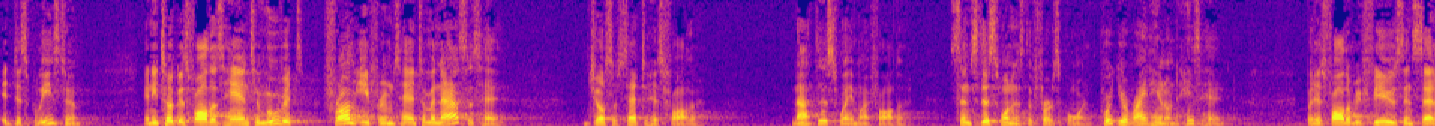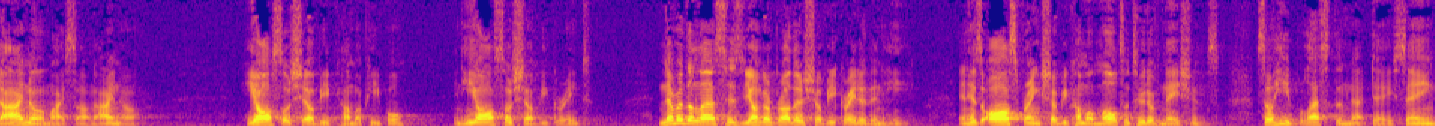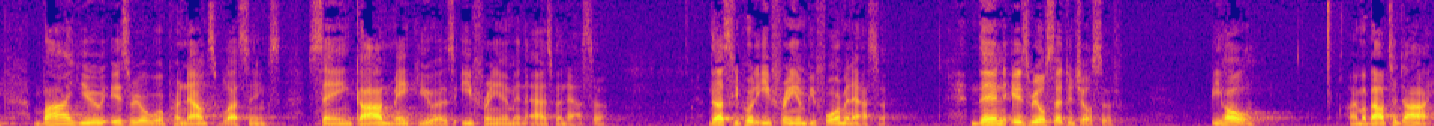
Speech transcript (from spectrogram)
it displeased him. And he took his father's hand to move it from Ephraim's head to Manasseh's head. Joseph said to his father, Not this way, my father, since this one is the firstborn. Put your right hand on his head. But his father refused and said, I know, my son, I know. He also shall become a people, and he also shall be great. Nevertheless, his younger brother shall be greater than he, and his offspring shall become a multitude of nations. So he blessed them that day, saying, By you Israel will pronounce blessings, saying, God make you as Ephraim and as Manasseh. Thus he put Ephraim before Manasseh. Then Israel said to Joseph, Behold, I'm about to die.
